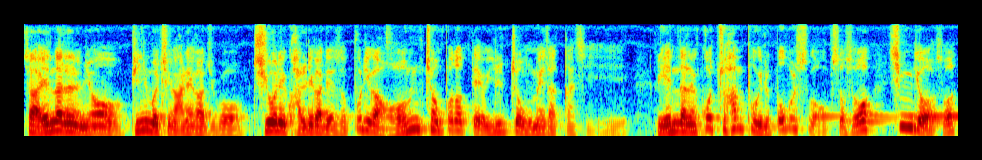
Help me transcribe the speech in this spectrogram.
자, 옛날에는요, 비닐 멀칭 안 해가지고 지원이 관리가 돼서 뿌리가 엄청 뻗었대요. 1.5m까지. 옛날에는 고추 한 포기를 뽑을 수가 없어서 힘겨워서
